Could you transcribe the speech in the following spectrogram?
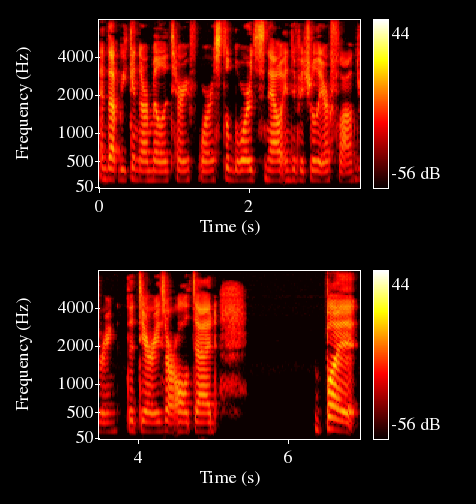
and that weakened our military force. The lords now individually are floundering. The dairies are all dead, but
